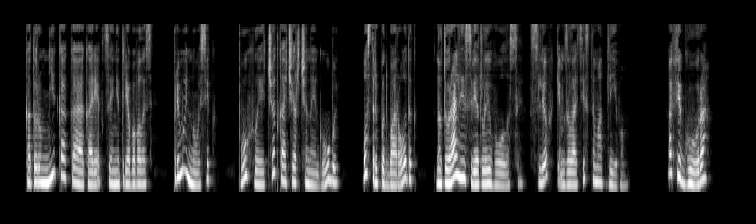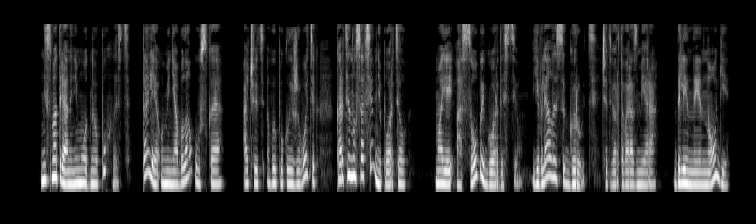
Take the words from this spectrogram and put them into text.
которым никакая коррекция не требовалась, прямой носик, пухлые, четко очерченные губы, острый подбородок, натуральные светлые волосы с легким золотистым отливом. А фигура Несмотря на немодную пухлость, талия у меня была узкая, а чуть выпуклый животик картину совсем не портил. Моей особой гордостью являлась грудь четвертого размера, длинные ноги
